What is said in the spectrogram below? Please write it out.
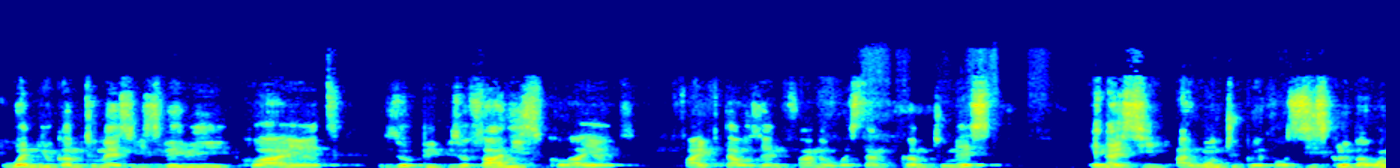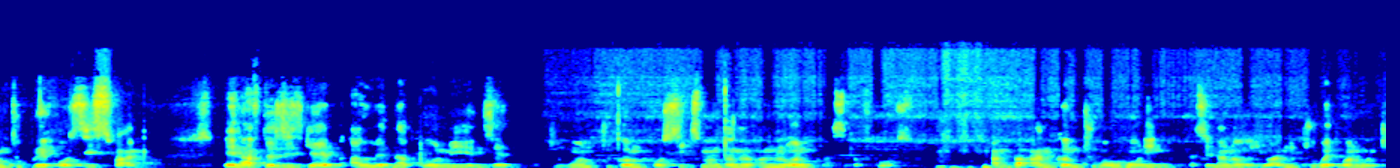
when you come to Metz, it's very quiet. The the fan is quiet. Five thousand fan of West Ham come to Metz, and I see I want to play for this club. I want to play for this fan. And after this game, Redknapp called me and said, you want to come for six months on, on loan?" I said, "Of course." I'm, I'm come tomorrow morning. I said, "No, no, you need to wait one week."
